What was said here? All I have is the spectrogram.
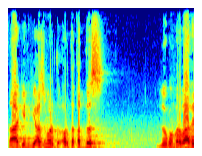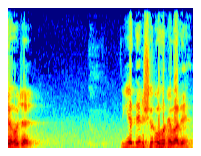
تاکہ ان کی عظمت اور تقدس لوگوں پر واضح ہو جائے۔ تو یہ دن شروع ہونے والے ہیں۔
